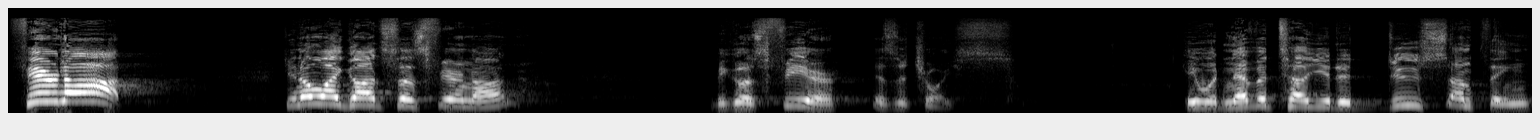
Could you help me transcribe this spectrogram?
Fear not! Do you know why God says fear not? Because fear is a choice. He would never tell you to do something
